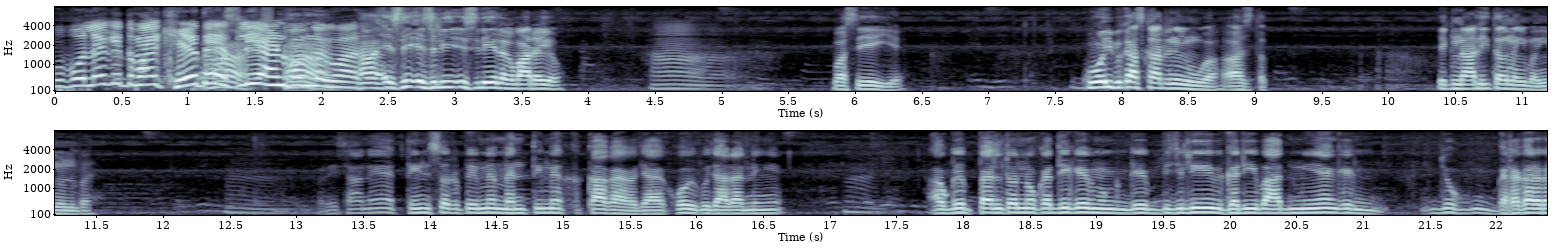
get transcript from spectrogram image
वो बोले कि तुम्हारे खेत है इसलिए हैंडपम्प हाँ, लगवा रहे हाँ। हो। इसलिए इसलिए इसलिए लगवा रहे हो। हाँ। बस यही है। कोई विकास कार्य नहीं हुआ आज तक। एक नाली तक नहीं बनी उन पर परेशान है तीन सौ रुपये में मेहनती में का का हो जाए कोई गुजारा नहीं है। अब के पहले तो नौकरी के के बिजली गरीब आदमी है कि जो घर घर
